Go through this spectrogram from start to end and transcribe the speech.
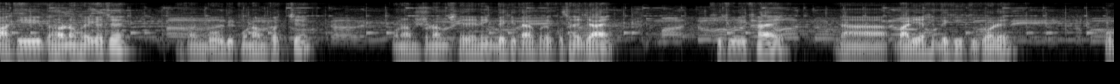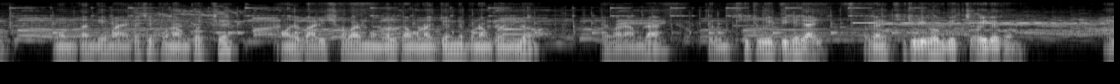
বাতি ধরানো হয়ে গেছে। এখন বৌদি প্রণাম করছে। প্রণাম টনাম সেরে নিক, দেখি তারপরে কোথায় যায়। খিচুড়ি খায় না বাড়ি আসে দেখি কি করে। খুব মন কান দিয়ে মায়ের কাছে প্রণাম করছে। আমাদের বাড়ির সবার মঙ্গল কামনার জন্য প্রণাম করে নিল। এবার আমরা চলুন খিচুড়ির দিকে যাই। ওখানে খিচুড়ি ভোগ দিচ্ছে, ওই দেখুন। এই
